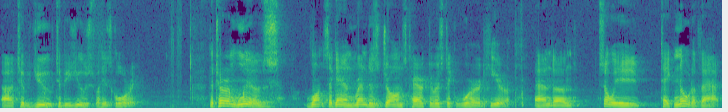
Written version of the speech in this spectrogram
uh, to you to be used for His glory. The term lives once again renders John's characteristic word here. And uh, so we take note of that,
